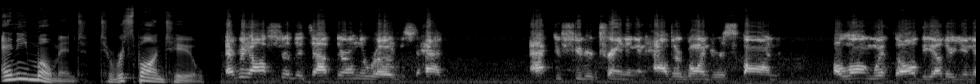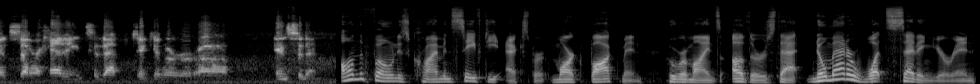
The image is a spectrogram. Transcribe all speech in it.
any moment to respond to. Every officer that's out there on the road has had active shooter training and how they're going to respond, along with all the other units that are heading to that particular uh, incident. On the phone is crime and safety expert Mark Bachman, who reminds others that no matter what setting you're in,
